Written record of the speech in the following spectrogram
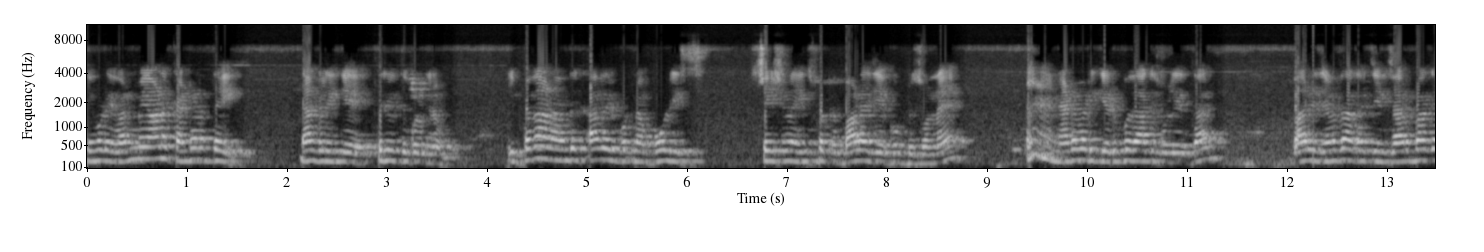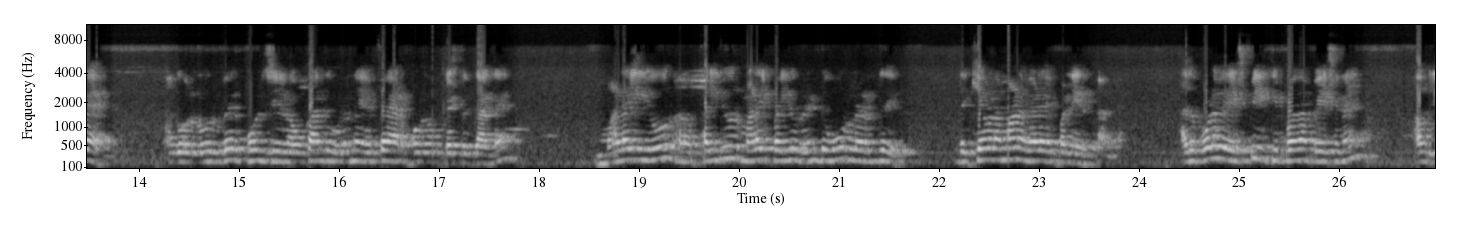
எங்களுடைய வன்மையான கண்டனத்தை நாங்கள் இங்கே தெரிவித்துக் கொள்கிறோம். இப்பதான் நான் வந்து காவேரிப்பட்டினம் போலீஸ் ஸ்டேஷனில் இன்ஸ்பெக்டர் பாலாஜியை கூப்பிட்டு சொன்னேன். நடவடிக்கை எடுப்பதாக சொல்லியிருக்கார் பாரதிய ஜனதா கட்சியின் சார்பாக அங்கே ஒரு நூறு பேர் போலீஸ் ஸ்டேஷனில் உட்கார்ந்து உடனே எஃப்ஐஆர் போடணும்னு கேட்டிருக்காங்க. மலையூர் பையூர் மலை பையூர் ரெண்டு ஊர்ல இருந்து இந்த கேவலமான வேலையை பண்ணியிருக்காங்க. அது போலவே எஸ்பிக்கு இப்போ தான் பேசினேன். அவர்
